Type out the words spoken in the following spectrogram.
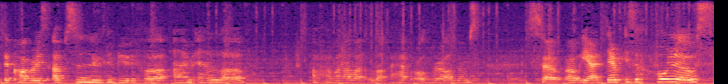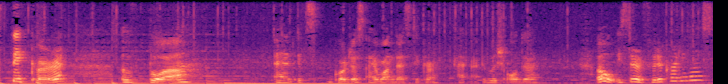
the cover is absolutely beautiful I'm in love oh, I have, have all her albums so, oh yeah, there is a holo sticker of Boa and it's gorgeous. I want that sticker. I, I wish all the... Oh, is there a photo card in this?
